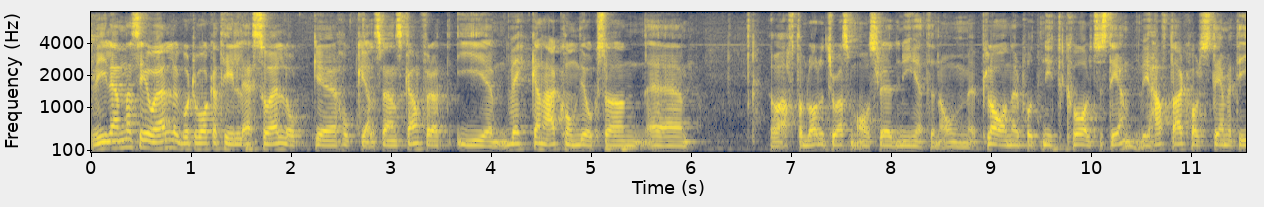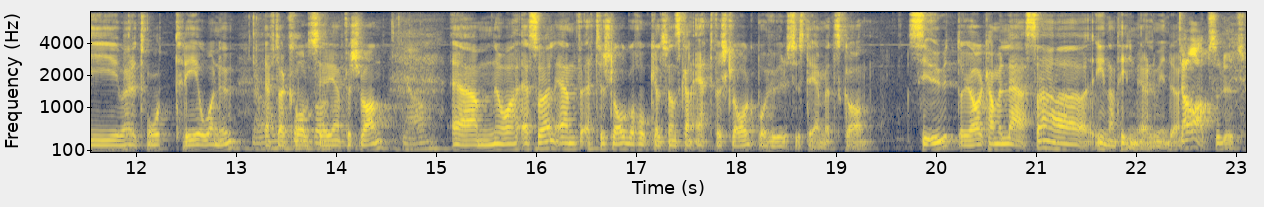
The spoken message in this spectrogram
Vi lämnar CHL och går tillbaka till SHL och eh, Hockeyallsvenskan för att i veckan här kom det också en, eh, det var Aftonbladet tror jag som avslöjade nyheten om planer på ett nytt kvalsystem. Vi har haft det här kvalsystemet i vad är det, två, tre år nu efter att kvalserien försvann. Eh, nu har SHL en, ett förslag och Hockeyallsvenskan ett förslag på hur systemet ska se ut och jag kan väl läsa till mer eller mindre. Ja, absolut.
